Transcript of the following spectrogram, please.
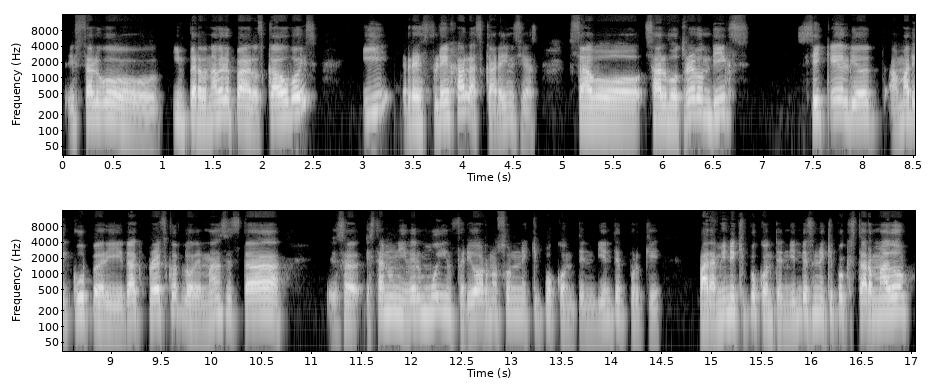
es algo imperdonable para los Cowboys y refleja las carencias. Salvo, salvo Trevon Diggs Zeke Elliott, Amari Cooper y Dak Prescott, lo demás está, está en un nivel muy inferior, no son un equipo contendiente porque para mí un equipo contendiente es un equipo que está armado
